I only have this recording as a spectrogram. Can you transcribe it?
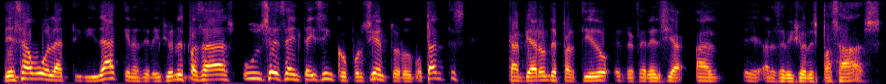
de esa volatilidad que en las elecciones pasadas un 65% de los votantes cambiaron de partido en referencia eh, a las elecciones pasadas.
